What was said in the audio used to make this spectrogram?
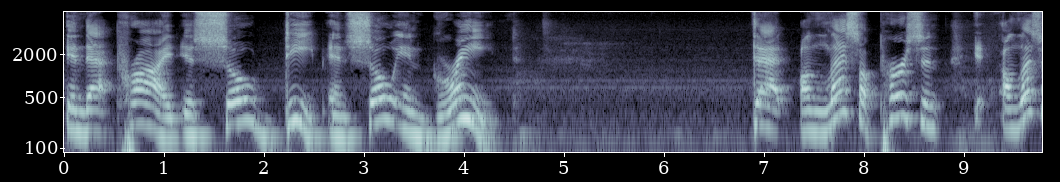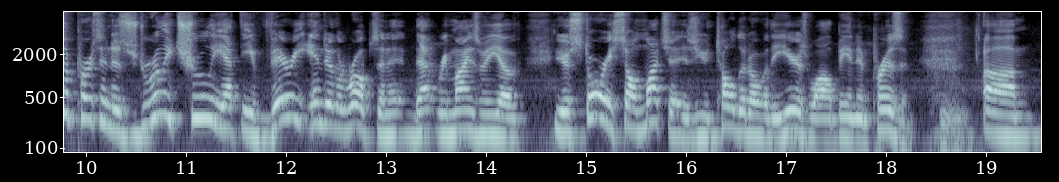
in that pride is so deep and so ingrained that unless a person unless a person is really truly at the very end of the ropes and it, that reminds me of your story so much as you told it over the years while being in prison mm-hmm. um,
